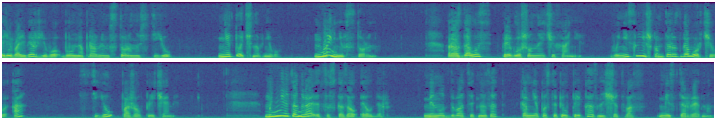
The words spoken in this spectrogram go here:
Револьвер его был направлен в сторону Стью. Не точно в него, но и не в сторону. Раздалось приглушенное чихание. «Вы не слишком-то разговорчивы, а?» Стью пожал плечами. «Мне это нравится», — сказал Элдер. «Минут двадцать назад Ко мне поступил приказ насчет вас, мистер Редман.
